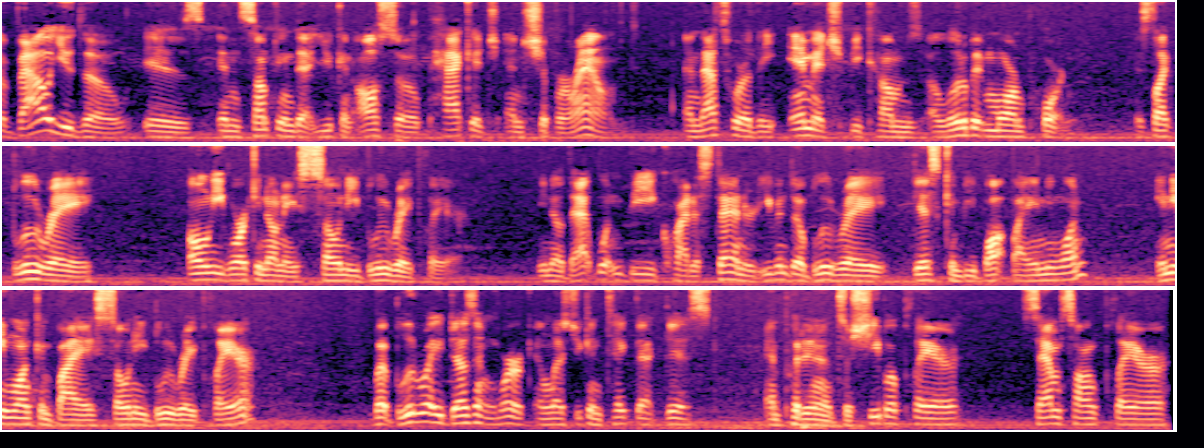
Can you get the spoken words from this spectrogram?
the value, though, is in something that you can also package and ship around. And that's where the image becomes a little bit more important. It's like Blu ray only working on a Sony Blu ray player. You know, that wouldn't be quite a standard, even though Blu ray disc can be bought by anyone anyone can buy a Sony Blu-ray player, but Blu-ray doesn't work unless you can take that disc and put it in a Toshiba player, Samsung player,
